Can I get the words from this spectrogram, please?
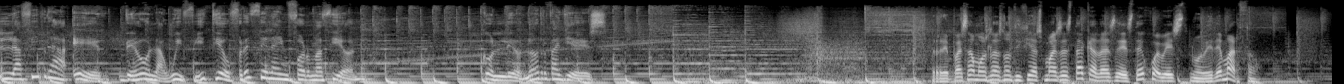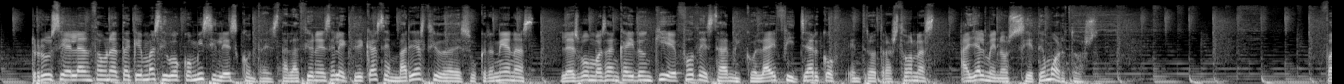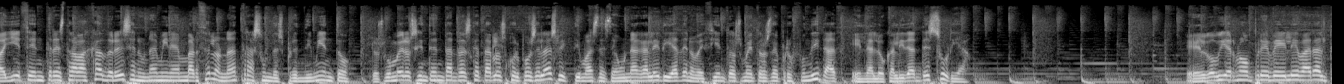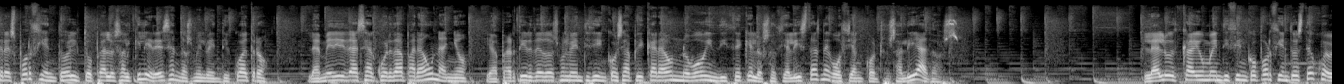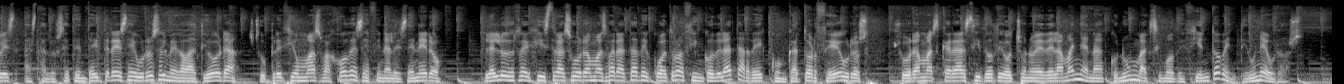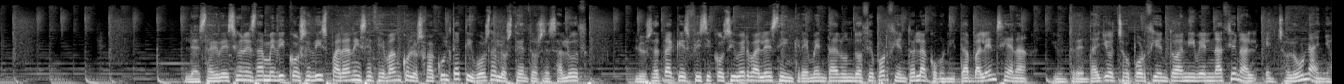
La fibra Air de Hola Wifi te ofrece la información. Con Leonor Vallés. Repasamos las noticias más destacadas de este jueves 9 de marzo. Rusia lanza un ataque masivo con misiles contra instalaciones eléctricas en varias ciudades ucranianas. Las bombas han caído en Kiev, Odessa, Mykolaiv y Yarkov, entre otras zonas. Hay al menos siete muertos. Fallecen tres trabajadores en una mina en Barcelona tras un desprendimiento. Los bomberos intentan rescatar los cuerpos de las víctimas desde una galería de 900 metros de profundidad en la localidad de Suria. El gobierno prevé elevar al 3% el tope a los alquileres en 2024. La medida se acuerda para un año y a partir de 2025 se aplicará un nuevo índice que los socialistas negocian con sus aliados. La luz cae un 25% este jueves hasta los 73 euros el megavatio hora, su precio más bajo desde finales de enero. La luz registra su hora más barata de 4 a 5 de la tarde con 14 euros. Su hora más cara ha sido de 8 a 9 de la mañana con un máximo de 121 euros. Las agresiones a médicos se disparan y se ceban con los facultativos de los centros de salud. Los ataques físicos y verbales se incrementan un 12% en la comunidad valenciana y un 38% a nivel nacional en solo un año.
